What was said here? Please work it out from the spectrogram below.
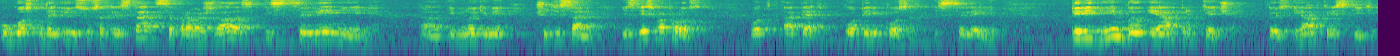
у Господа Иисуса Христа сопровождалось исцелениями э, и многими чудесами. И здесь вопрос, вот опять о перекосах, исцелений. Перед ним был Иоанн Предтеча, то есть Иоанн Креститель.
